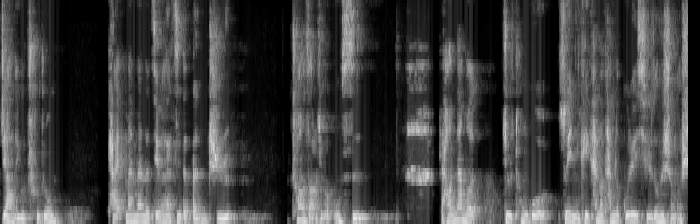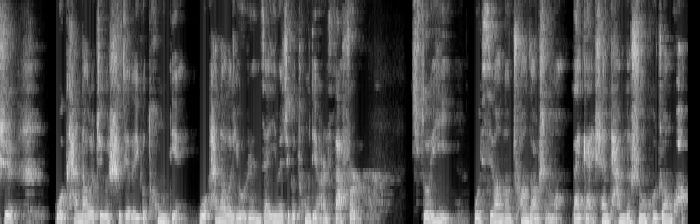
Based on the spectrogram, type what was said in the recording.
这样的一个初衷，他慢慢的结合他自己的本职，创造了这个公司。然后那么就是通过，所以你可以看到他们的规律其实都是什么？是我看到了这个世界的一个痛点。我看到了有人在因为这个痛点而 suffer，所以我希望能创造什么来改善他们的生活状况。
